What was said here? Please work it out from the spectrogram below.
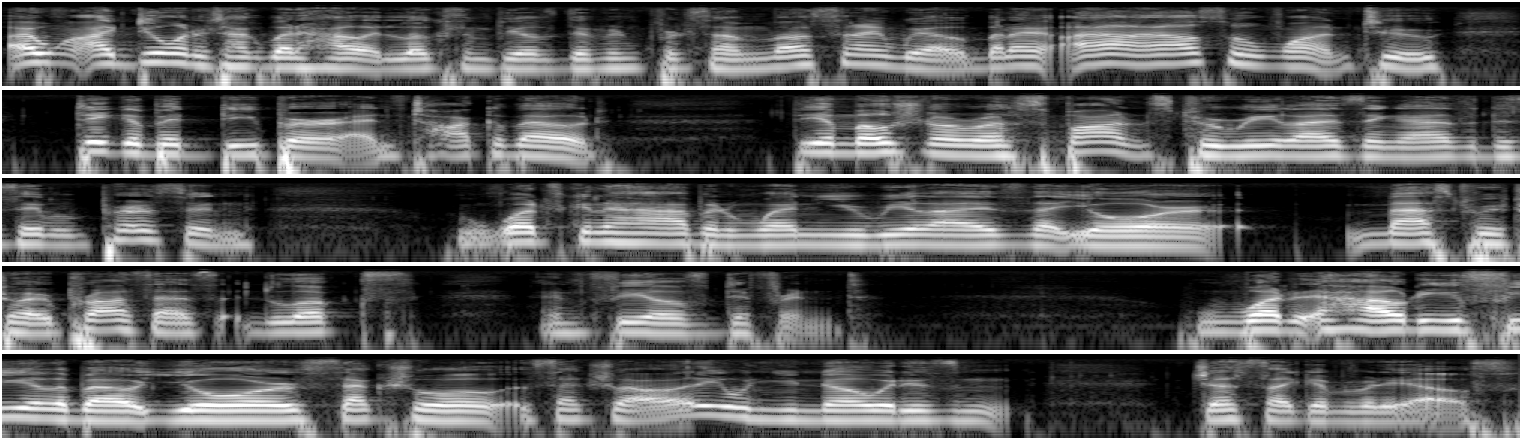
I, I do want to talk about how it looks and feels different for some of us, and I will, but I, I also want to dig a bit deeper and talk about the emotional response to realizing as a disabled person what's going to happen when you realize that your masturbatory process looks and feels different what how do you feel about your sexual sexuality when you know it isn't just like everybody else?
